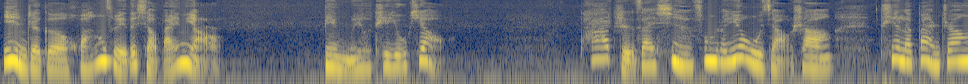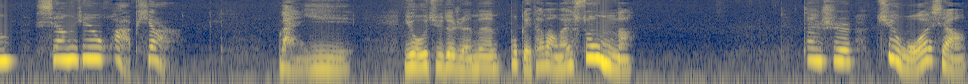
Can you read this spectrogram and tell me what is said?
印着个黄嘴的小白鸟，并没有贴邮票。他只在信封的右角上贴了半张。香烟画片儿，万一邮局的人们不给他往外送呢？但是据我想，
